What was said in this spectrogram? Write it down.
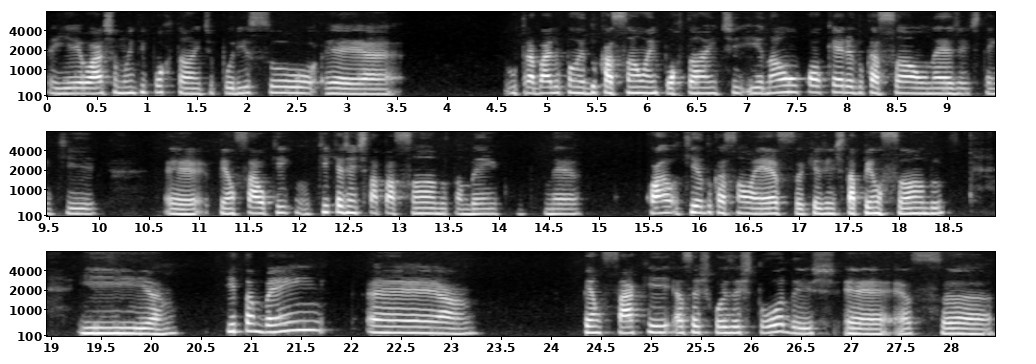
E eu acho muito importante. Por isso, é, o trabalho com educação é importante e não qualquer educação, né? A gente tem que é, pensar o que, o que, que a gente está passando também, né? Qual, que educação é essa que a gente está pensando? E, e também é, pensar que essas coisas todas, é, essa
